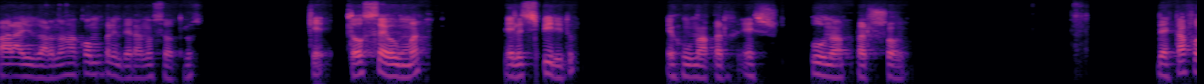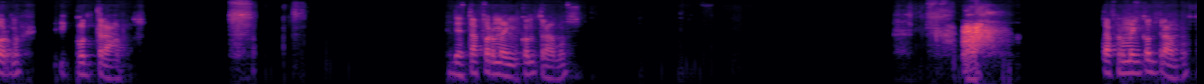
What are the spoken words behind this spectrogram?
para ayudarnos a comprender a nosotros que Toseuma, el espíritu, es una, es una persona. De esta forma encontramos, de esta forma encontramos de esta forma encontramos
